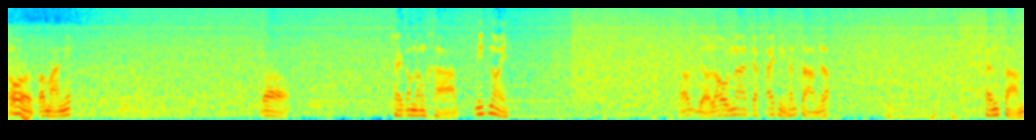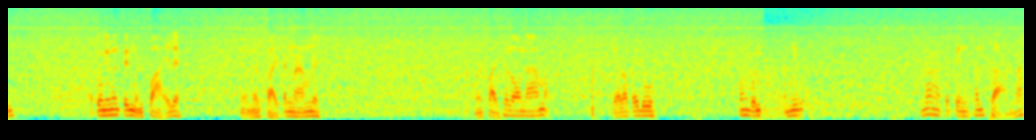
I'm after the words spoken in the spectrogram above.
โอ้ประมาณนี้ ก็ใช้กำลังขานิดหน่อย แล้วเดี๋ยวเราน่าจะใกล้ถึงชั้นสามแล้ว ชั้นสามตรงนี้มันเป็นเหมือนฝายเลยเหมือนฝายกันน้ำเลย เหมือนฝายชะลอน้ำอะ เดี๋ยวเราไปดู ข้างบนอันนี้ น่าจะเป็นชั้นสามนะ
